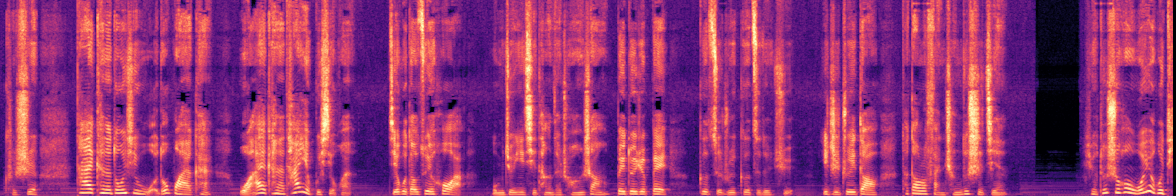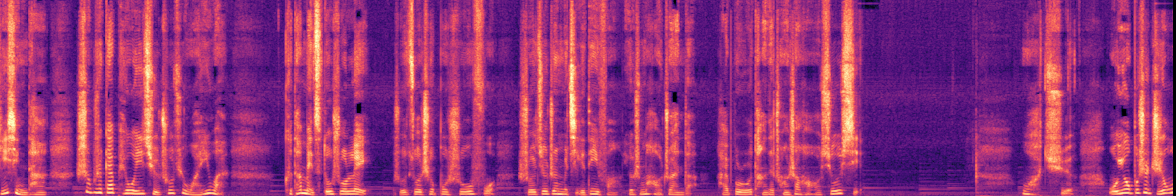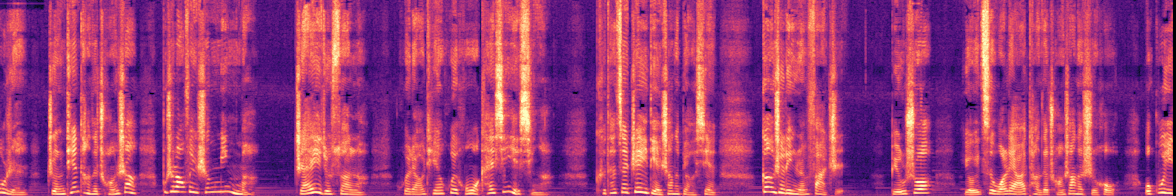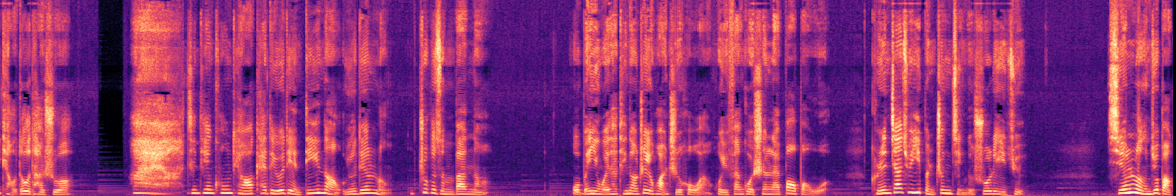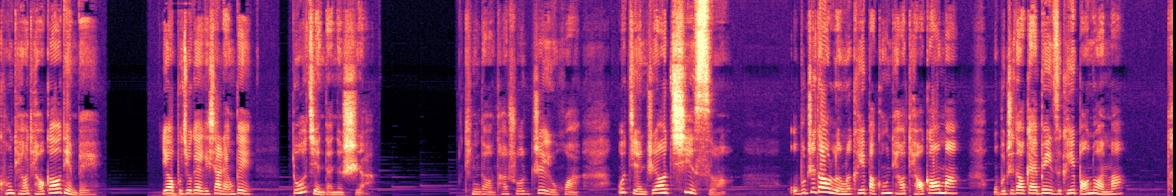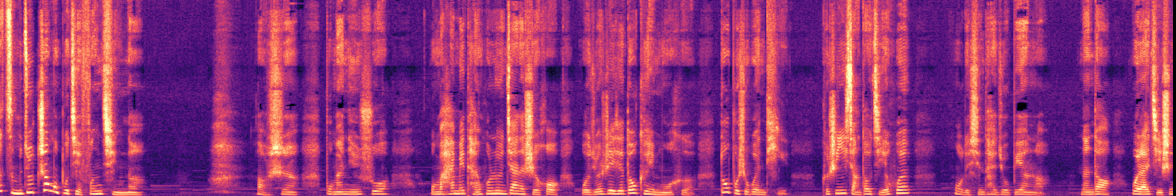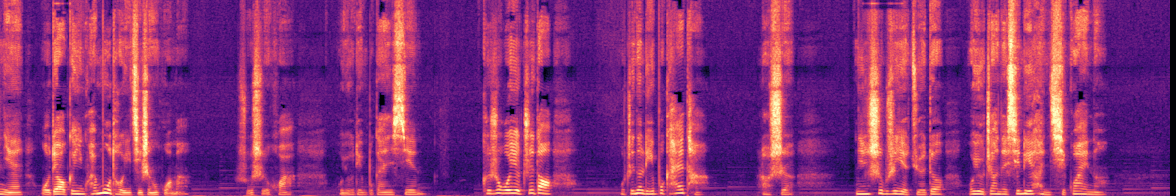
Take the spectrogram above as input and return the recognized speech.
可是，他爱看的东西我都不爱看，我爱看的他也不喜欢。结果到最后啊，我们就一起躺在床上，背对着背，各自追各自的剧，一直追到他到了返程的时间。有的时候我也会提醒他，是不是该陪我一起出去玩一玩。可他每次都说累，说坐车不舒服，说就这么几个地方，有什么好转的？还不如躺在床上好好休息。我去，我又不是植物人，整天躺在床上不是浪费生命吗？宅也就算了，会聊天会哄我开心也行啊。可他在这一点上的表现，更是令人发指。比如说，有一次我俩躺在床上的时候，我故意挑逗他说：“哎呀，今天空调开的有点低呢，我有点冷，这可怎么办呢？”我本以为他听到这话之后啊，会翻过身来抱抱我，可人家却一本正经的说了一句。嫌冷就把空调调高点呗，要不就盖个夏凉被，多简单的事啊！听到他说这话，我简直要气死了。我不知道冷了可以把空调调高吗？我不知道盖被子可以保暖吗？他怎么就这么不解风情呢？老师，不瞒您说，我们还没谈婚论嫁的时候，我觉得这些都可以磨合，都不是问题。可是，一想到结婚，我的心态就变了。难道未来几十年我都要跟一块木头一起生活吗？说实话，我有点不甘心。可是我也知道，我真的离不开他。老师，您是不是也觉得我有这样的心理很奇怪呢？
